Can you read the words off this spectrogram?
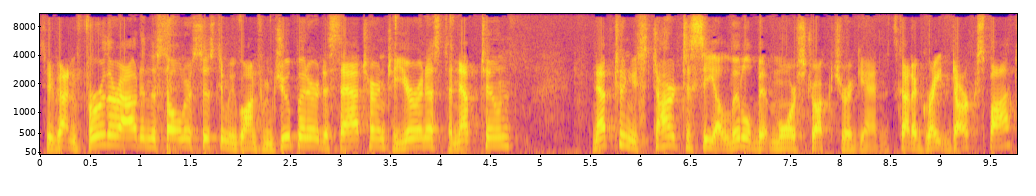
So we've gotten further out in the solar system. We've gone from Jupiter to Saturn to Uranus to Neptune. Neptune, you start to see a little bit more structure again. It's got a great dark spot,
